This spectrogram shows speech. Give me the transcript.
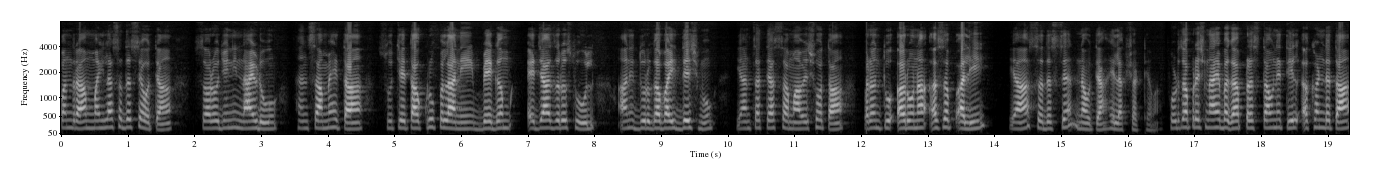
पंधरा महिला सदस्य होत्या. सरोजिनी नायडू हंसा मेहता सुचेता कृपलानी बेगम एजाज रसूल आणि दुर्गाबाई देशमुख यांचा त्यात समावेश होता. परंतु अरुणा असफ अली या सदस्य नव्हत्या हे लक्षात ठेवा. पुढचा प्रश्न आहे बघा प्रस्तावनेतील अखंडता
